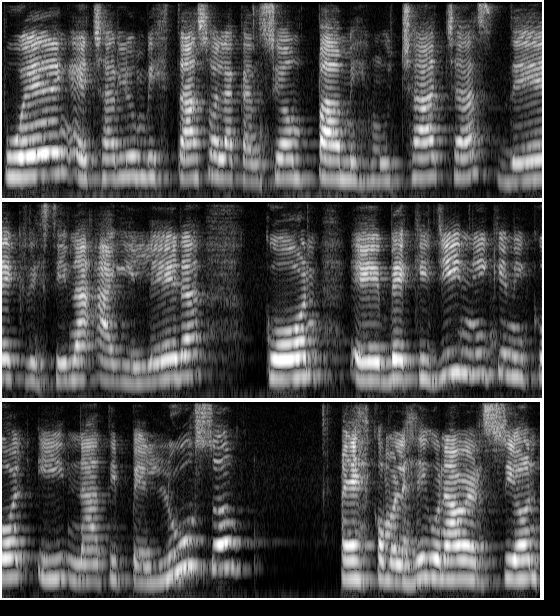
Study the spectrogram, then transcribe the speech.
pueden echarle un vistazo a la canción Pa' mis muchachas de Cristina Aguilera con eh, Becky G, Nicky Nicole y Nati Peluso. Es como les digo una versión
